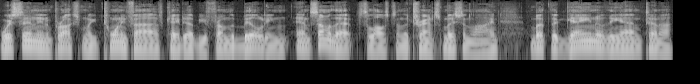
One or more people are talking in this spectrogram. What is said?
We're sending approximately 25 kW from the building, and some of that's lost in the transmission line, but the gain of the antenna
